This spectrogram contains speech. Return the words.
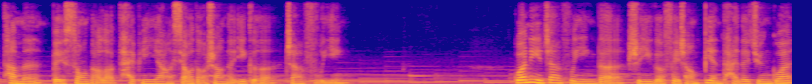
他们被送到了太平洋小岛上的一个战俘营。管理战俘营的是一个非常变态的军官，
